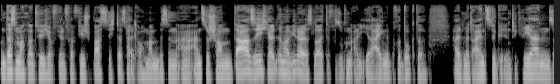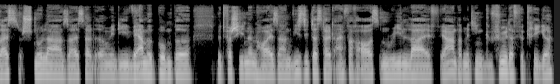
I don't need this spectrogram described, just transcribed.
Und das macht natürlich auf jeden Fall viel Spaß, sich das halt auch mal ein bisschen äh, anzuschauen. Und da sehe ich halt immer wieder, dass Leute versuchen, all ihre eigenen Produkte halt mit einzuintegrieren, sei es Schnuller, sei es halt irgendwie die Wärmepumpe mit verschiedenen Häusern. Wie sieht das halt einfach aus im Real Life? Ja, damit ich ein Gefühl dafür kriege.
